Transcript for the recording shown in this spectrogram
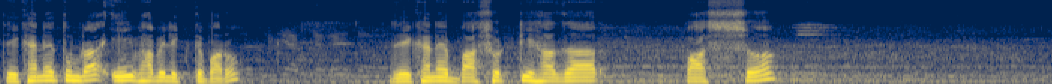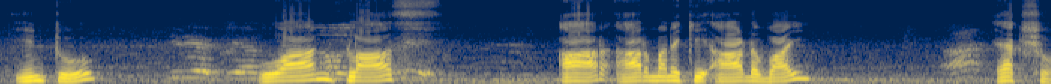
তো এখানে তোমরা এইভাবে লিখতে পারো যে এখানে বাষট্টি হাজার পাঁচশো into one plus R R মানে কি? আট বাই একশো।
